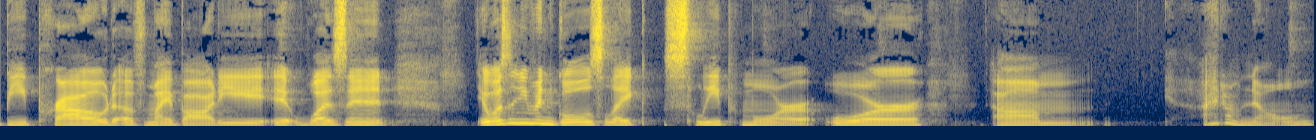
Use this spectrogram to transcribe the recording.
be proud of my body it wasn't it wasn't even goals like sleep more or um i don't know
